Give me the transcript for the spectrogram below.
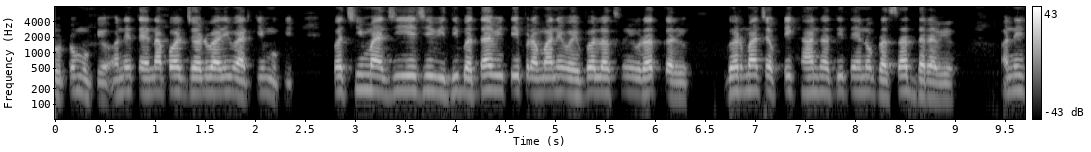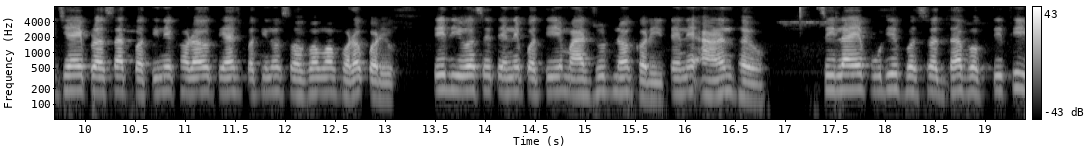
લોટો મૂક્યો અને તેના પર જડવાળી વાટકી મૂકી. પછી માજીએ જે વિધિ બતાવી તે પ્રમાણે વૈભવલક્ષ્મી વ્રત કર્યું. ઘરમાં ચપટી ખાંડ હતી તેનો પ્રસાદ ધરાવ્યો. અને જ્યાં એ પ્રસાદ પતિને ખવડાવ્યો ત્યાં જ પતિનો સ્વભાવમાં ફરક પડ્યો. તે દિવસે તેને પતિએ મારઝૂડ ન કરી, તેને આનંદ થયો. શીલાએ પૂરી શ્રદ્ધા ભક્તિથી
